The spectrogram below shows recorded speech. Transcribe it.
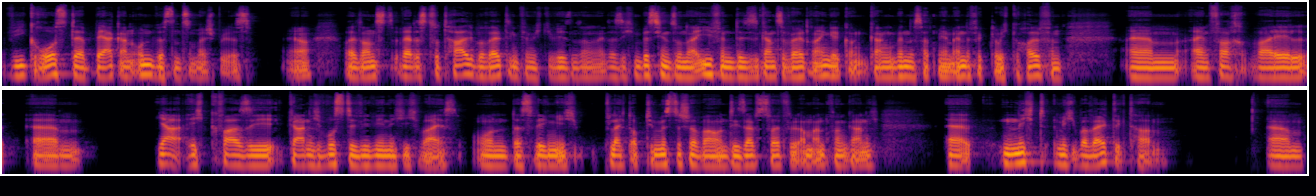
wie groß der Berg an Unwissen zum Beispiel ist. Ja, weil sonst wäre das total überwältigend für mich gewesen, sondern dass ich ein bisschen so naiv in diese ganze Welt reingegangen bin, das hat mir im Endeffekt, glaube ich, geholfen. Ähm, einfach weil ähm, ja, ich quasi gar nicht wusste, wie wenig ich weiß. Und deswegen ich vielleicht optimistischer war und die Selbstzweifel am Anfang gar nicht, äh, nicht mich überwältigt haben. Ähm,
